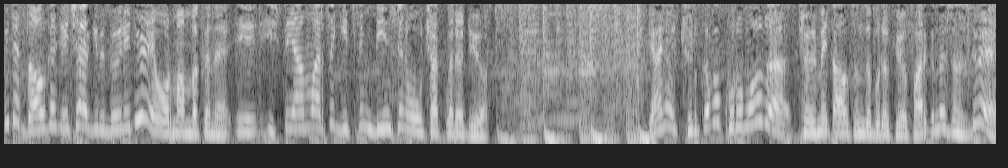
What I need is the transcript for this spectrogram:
Bir de dalga geçer gibi böyle diyor ya Orman Bakanı. E, isteyen varsa gitsin binsin o uçaklara diyor. Yani o Türk Hava Kurumu'nu da töhmet altında bırakıyor farkındasınız değil mi?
